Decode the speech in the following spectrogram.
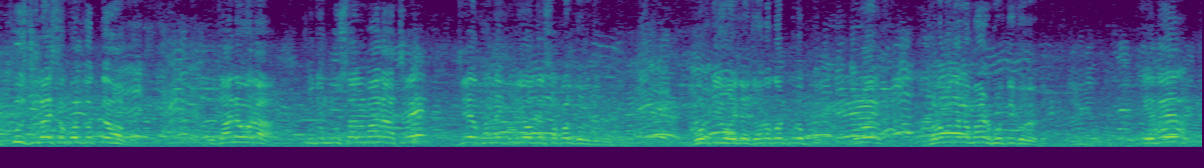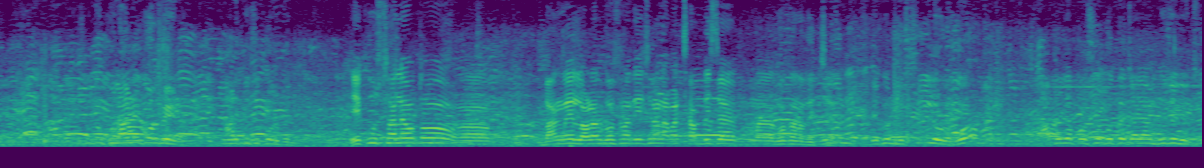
একুশ জুলাই সফল করতে হবে। জানে ওরা শুধু মুসলমান আছে যে ওখানে গিয়ে ওদের সফল করে দেবে। ভর্তি হয়ে যায় জনগণ পুরো পুরো ধর্মতলা মাঠ ভর্তি করে দেয়। এদের শুধু গুলামি করবে আর কিছু করবে না। একুশ সালেও তো বাংলায় লড়ার ঘোষণা দিয়েছিলেন আবার ছাব্বিশে ঘোষণা দিচ্ছেন। দেখুন, নিশ্চয়ই লড়বো। আপনি যে প্রশ্ন করতে চাই আমি বুঝে গেছি।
